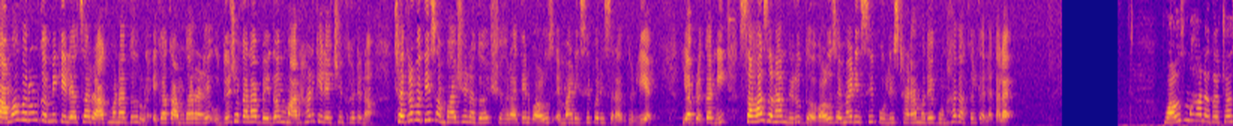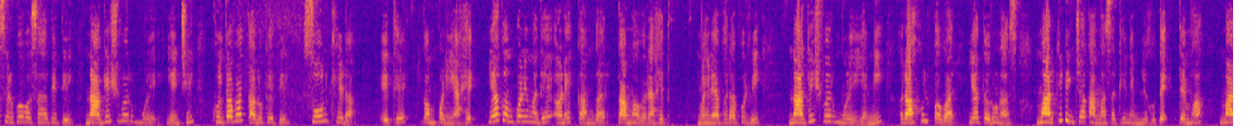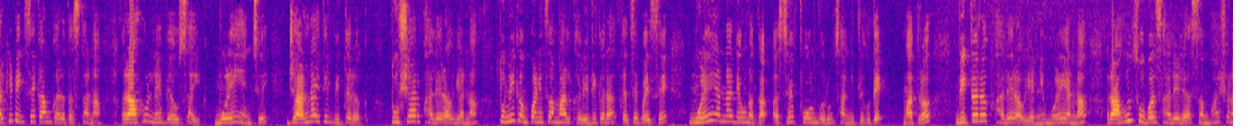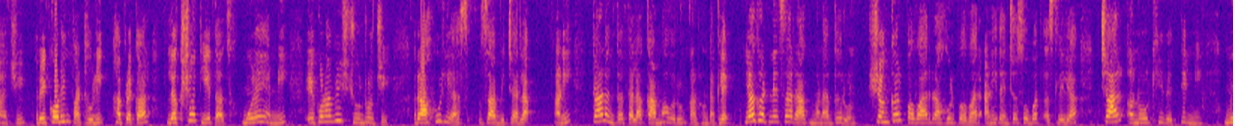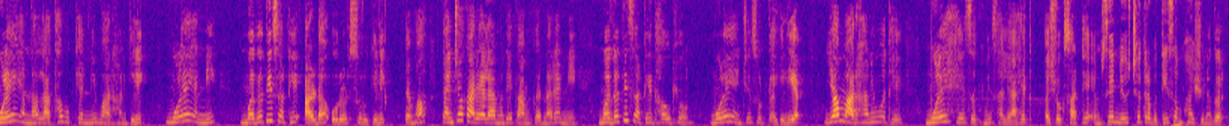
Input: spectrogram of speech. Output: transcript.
कामावरून कमी केल्याचा राग मनात धरून एका कामगाराने उद्योजकाला बेदम मारहाण केल्याची घटना छत्रपती संभाजीनगर शहरातील वाळूज एमआयडीसी परिसरात घडली आहे. या प्रकरणी सहा जणांविरुद्ध वाळूज एमआयडीसी पोलीस ठाण्यामध्ये गुन्हा दाखल करण्यात आलाय. वाळूज महानगरच्या सिडको वसाहतीतील नागेश्वर मुळे यांची खुलताबाद तालुक्यातील सोनखेडा येथे कंपनी आहे. या कंपनीमध्ये अनेक कामगार कामावर आहेत. महिन्याभरापूर्वी नागेश्वर मुळे यांनी राहुल पवार या तरुणास मार्केटिंगच्या कामासाठी नेमले होते. तेव्हा मार्केटिंगचे काम करत असताना राहुलने व्यावसायिक मुळे यांचे जालना येथील वितरक तुषार भालेराव यांना तुम्ही कंपनीचा माल खरेदी करा त्याचे पैसे मुळे यांना देऊ नका असे फोनवरून सांगितले होते. मात्र वितरक भालेराव यांनी मुळे यांना राहुल सोबत झालेल्या संभाषणाची रेकॉर्डिंग पाठवली. हा प्रकार लक्षात येताच मुळे यांनी एकोणावीस जून रोजी राहुल यास जाब विचारला. आणि त्यानंतर त्याला कामावरून काढून टाकले. या घटनेचा राग मनात धरून शंकर पवार राहुल पवार आणि त्यांच्यासोबत असलेल्या चार अनोळखी व्यक्तींनी मुळे यांना लाथाबुक्यांनी मारहाण केली. मुळे यांनी मदतीसाठी आरडाओरड सुरू केली. तेव्हा त्यांच्या कार्यालयामध्ये काम करणाऱ्यांनी मदतीसाठी धाव घेऊन मुळे यांची सुटका केली आहे. या मारहाणीमध्ये मुळे हे जखमी झाले आहेत. Ashok Sathe MCN news Chhatrapati Sambhajinagar.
